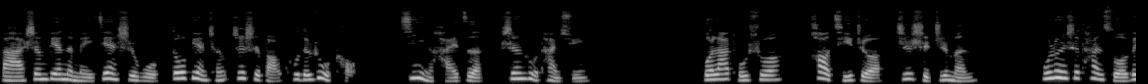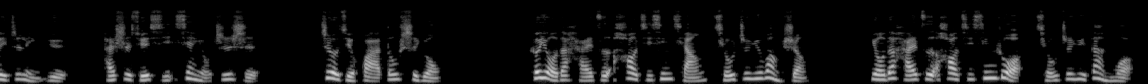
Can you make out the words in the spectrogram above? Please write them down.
把身边的每件事物都变成知识宝库的入口，吸引孩子深入探寻。柏拉图说：“好奇者，知识之门。”无论是探索未知领域。还是学习现有知识，这句话都适用。可有的孩子好奇心强，求知欲旺盛；有的孩子好奇心弱，求知欲淡漠。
